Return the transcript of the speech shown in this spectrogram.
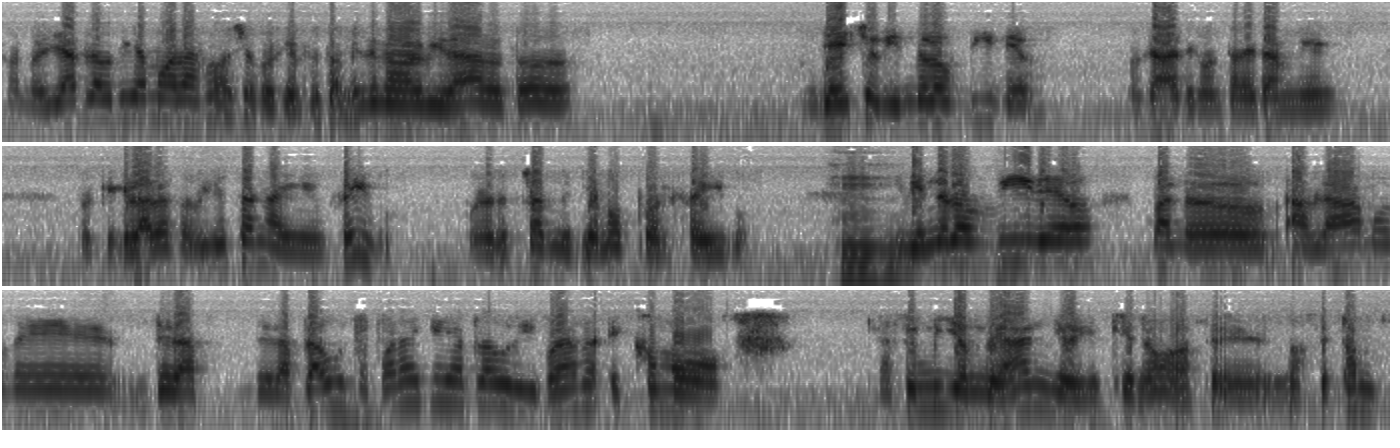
Cuando ya aplaudíamos a las 8, porque eso también se nos ha olvidado todo. De hecho, viendo los vídeos, porque ahora te contaré también, porque claro, esos vídeos están ahí en Facebook. Pues Nosotros transmitíamos por Facebook. Y viendo los vídeos, cuando hablábamos de, de la, del aplauso, pues hay que aplaudir, pues es como hace un millón de años, y es que no, hace, no hace tanto.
